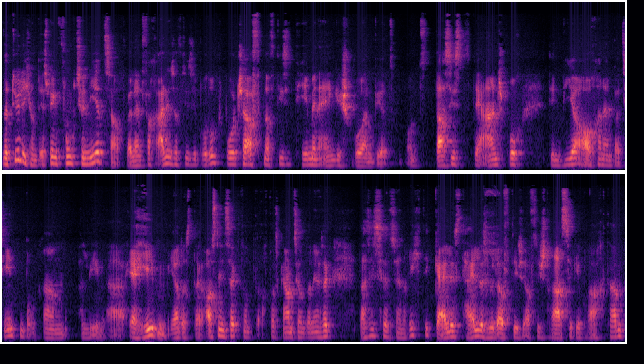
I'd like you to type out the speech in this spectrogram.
Natürlich, und deswegen funktioniert es auch, weil einfach alles auf diese Produktbotschaften, auf diese Themen eingeschworen wird. Und das ist der Anspruch, den wir auch an einem Patientenprogramm äh, erheben, ja, dass der Außendienst sagt und auch das ganze Unternehmen sagt, das ist jetzt ein richtig geiles Teil, das wir da auf die, auf die Straße gebracht haben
